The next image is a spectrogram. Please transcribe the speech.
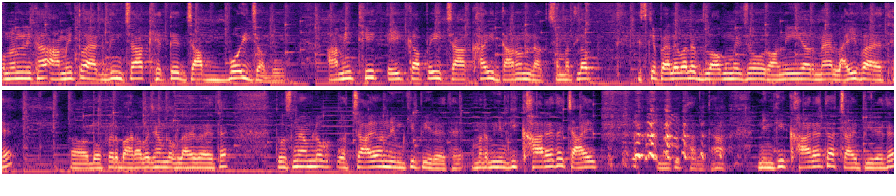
उन्होंने लिखा, आमी तो एक दिन चा खेते চা ही যাবই आमी ठीक एक कप ही चा खाई दारुण লাগছে मतलब इसके पहले वाले ब्लॉग में जो रॉनी और मैं लाइव आए थे दोपहर बारह बजे हम लोग लाइव आए थे तो उसमें हम लोग चाय और निमकी पी रहे थे। मतलब निमकी खा रहे थे, चाय नीमकी खा रहे थे हाँ निमकी खा रहे थे और चाय पी रहे थे।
